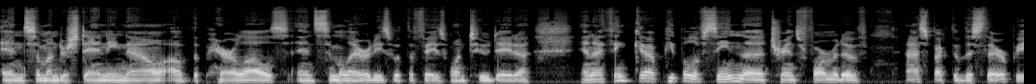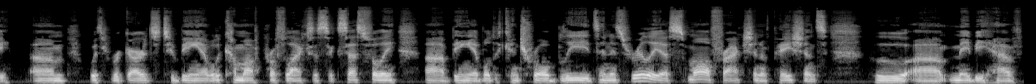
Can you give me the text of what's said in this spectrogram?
and some understanding now of the parallels and similarities with the phase one two data. And I think uh, people have seen the transformative aspect of this therapy um, with regards to being able to come off prophylaxis successfully, uh, being able to control bleeds. And it's really a small fraction of patients who uh, maybe have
